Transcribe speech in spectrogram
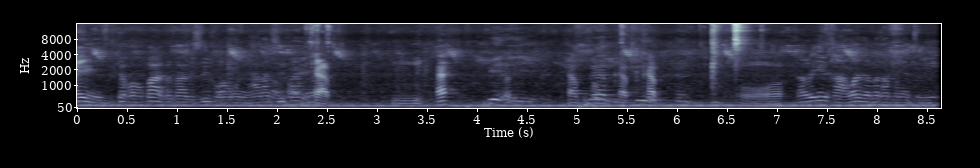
ให้เจ้าของบ้านพาไปซื้อของวันนี้หาร้านซื้อของครับอืมฮะครับผมครับครับอ๋อเราได้ยินข่าวว่าจะมาทำอะไรตรงนี้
